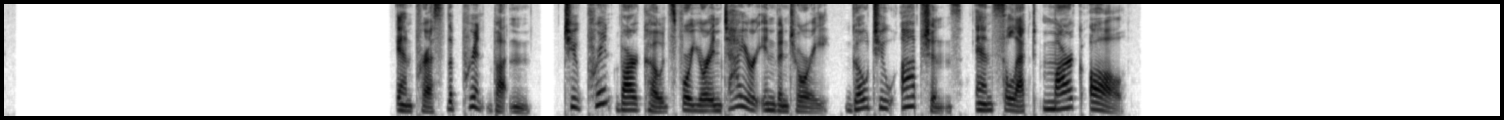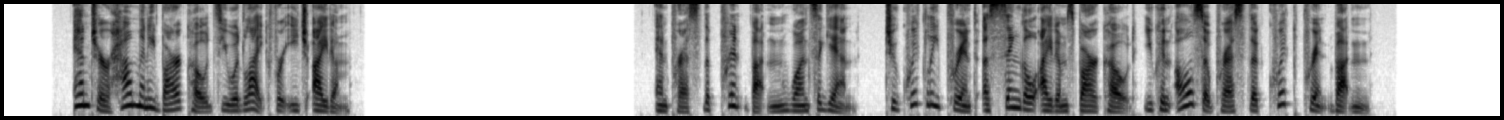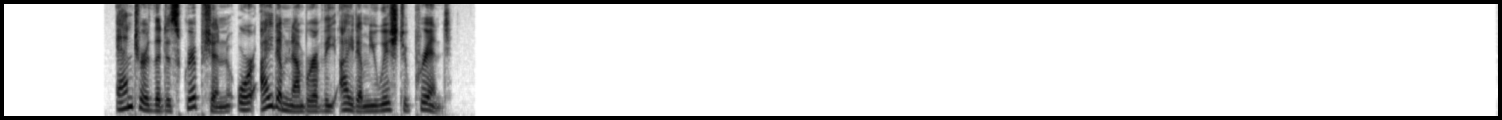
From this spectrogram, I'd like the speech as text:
and press the Print button. To print barcodes for your entire inventory, go to Options and select Mark All. Enter how many barcodes you would like for each item. And press the Print button once again. To quickly print a single item's barcode, you can also press the Quick Print button. Enter the description or item number of the item you wish to print.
